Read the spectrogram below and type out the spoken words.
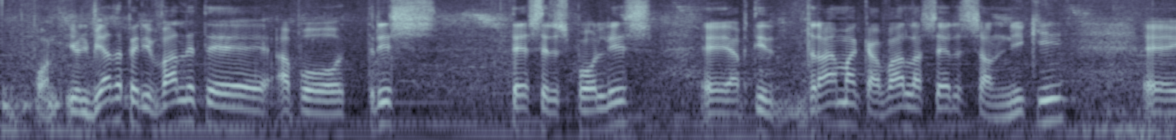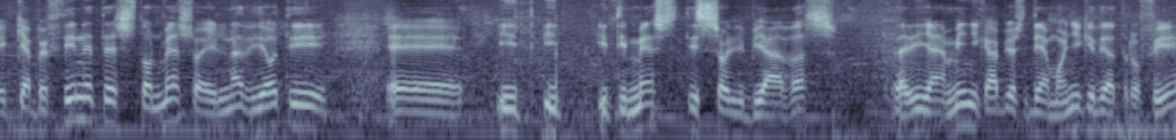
Λοιπόν, η Ολυμπιάδα περιβάλλεται από τρεις-τέσσερις πόλεις, ε, από τη Δράμα, Καβάλα, Σέρες, Θεσσαλονίκη ε, και απευθύνεται στον μέσο Έλληνα, διότι ε, οι, οι, οι τιμές της Ολυμπιάδας, δηλαδή για να μείνει κάποιος διαμονή και διατροφή,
